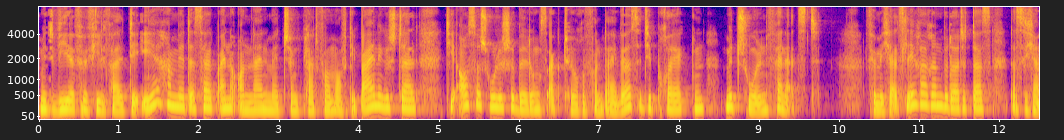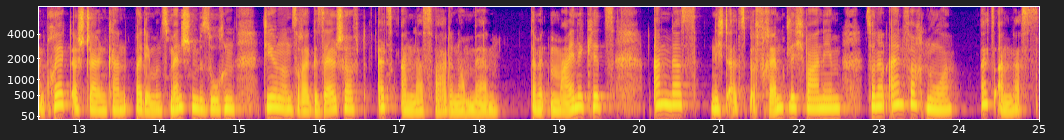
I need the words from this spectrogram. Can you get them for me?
Mit wir für Vielfalt.de haben wir deshalb eine Online-Matching-Plattform auf die Beine gestellt, die außerschulische Bildungsakteure von Diversity-Projekten mit Schulen vernetzt. Für mich als Lehrerin bedeutet das, dass ich ein Projekt erstellen kann, bei dem uns Menschen besuchen, die in unserer Gesellschaft als anders wahrgenommen werden. Damit meine Kids anders nicht als befremdlich wahrnehmen, sondern einfach nur als anders.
